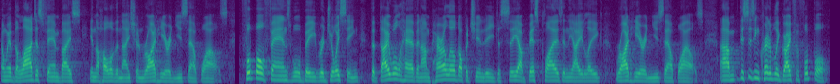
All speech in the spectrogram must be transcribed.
and we have the largest fan base in the whole of the nation right here in New South Wales. Football fans will be rejoicing that they will have an unparalleled opportunity to see our best players in the A-League right here in New South Wales. Um, this is incredibly great for football.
